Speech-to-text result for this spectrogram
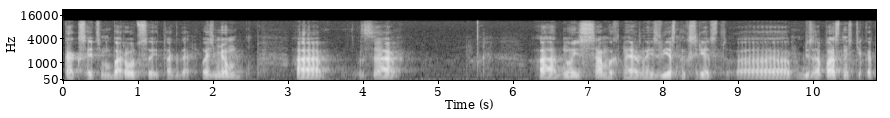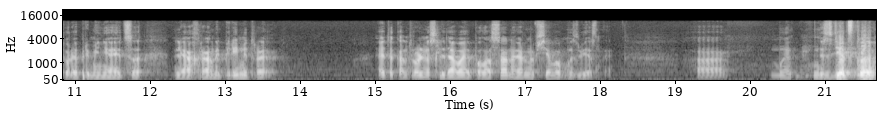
как с этим бороться и так далее. Возьмем а, за одно из самых, наверное, известных средств а, безопасности, которое применяется для охраны периметра, это контрольно-следовая полоса, наверное, все вам известная. А, мы с детства,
